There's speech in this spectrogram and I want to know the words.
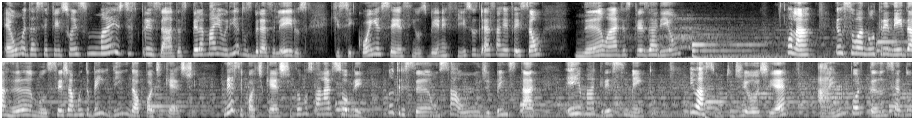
é uma das refeições mais desprezadas pela maioria dos brasileiros que, se conhecessem os benefícios dessa refeição, não a desprezariam? Olá, eu sou a Nutrineida Ramos, seja muito bem-vinda ao podcast. Nesse podcast, vamos falar sobre nutrição, saúde, bem-estar, emagrecimento. E o assunto de hoje é a importância do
